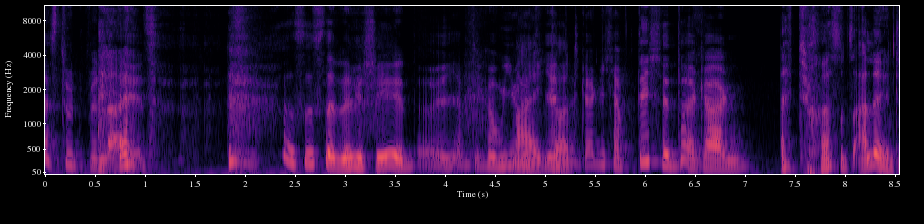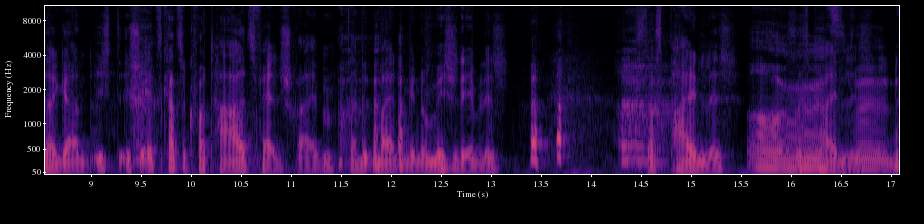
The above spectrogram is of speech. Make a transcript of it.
Es tut mir leid. Was ist denn da geschehen? Ich habe die Community Mein Gott. hintergangen. Ich habe dich hintergangen. Du hast uns alle hintergangen. Ich, ich, jetzt kannst du Quartalsfans schreiben. Damit meinten wir nur mich nämlich. Ist das peinlich. Oh, Das ist Himmels peinlich. Willen.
